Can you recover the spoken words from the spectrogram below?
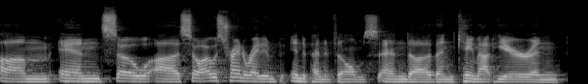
um, and so uh, so I was trying to write in, independent films, and uh, then came out here and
